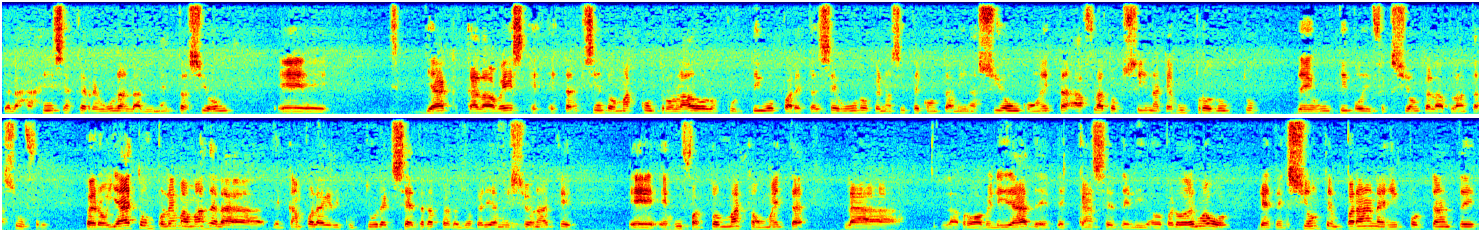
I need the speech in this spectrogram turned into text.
las agencias que regulan la alimentación eh, ya cada vez están siendo más controlados los cultivos para estar seguro que no existe contaminación con esta aflatoxina, que es un producto de un tipo de infección que la planta sufre. Pero ya esto es un problema más de la, del campo de la agricultura, etcétera. Pero yo quería mencionar que eh, es un factor más que aumenta la, probabilidad de, de cáncer del hígado. Pero de nuevo, detección temprana es importante,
